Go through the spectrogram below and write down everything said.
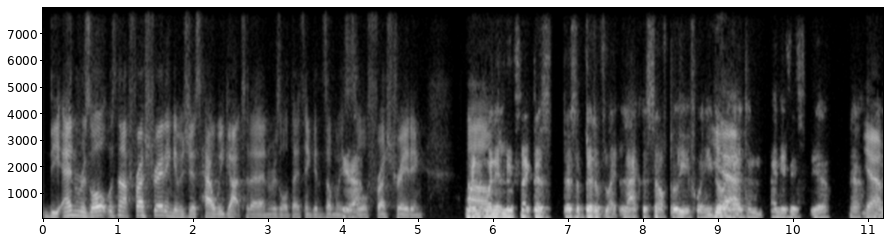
the end result was not frustrating. It was just how we got to that end result. I think in some ways yeah. is a little frustrating. When um, when it um, looks like there's there's a bit of like lack of self belief when you go yeah. ahead and and you just yeah yeah yeah.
